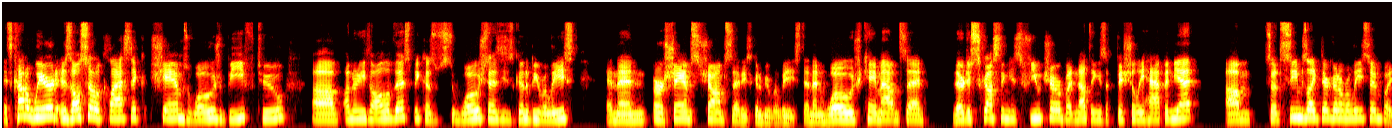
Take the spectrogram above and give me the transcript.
it's kind of weird. Is also a classic Shams Woj beef too. Uh, underneath all of this because Woj says he's going to be released and then or Shams Shams said he's going to be released, and then Woj came out and said they're discussing his future, but nothing's officially happened yet. Um, so it seems like they're going to release him, but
